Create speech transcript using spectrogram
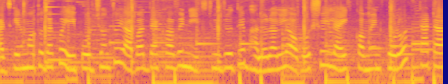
আজকের মতো দেখো এই পর্যন্তই, আবার দেখা হবে নেক্সট ভিডিওতে ভালো লাগলে অবশ্যই লাইক কমেন্ট করো। টাটা!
